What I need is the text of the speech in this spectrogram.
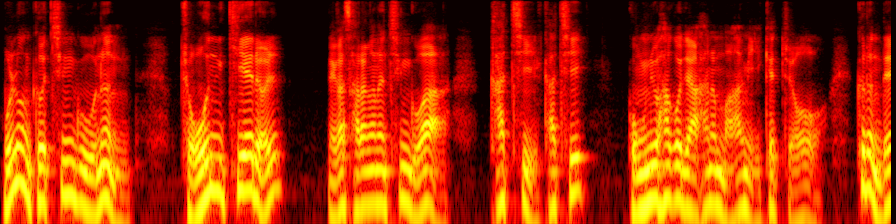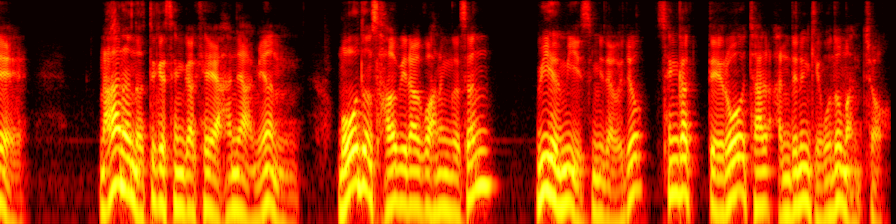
물론 그 친구는 좋은 기회를 내가 사랑하는 친구와 같이 같이 공유하고자 하는 마음이 있겠죠. 그런데 나는 어떻게 생각해야 하냐면 모든 사업이라고 하는 것은 위험이 있습니다. 그죠? 생각대로 잘 안 되는 경우도 많죠.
